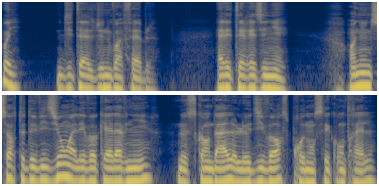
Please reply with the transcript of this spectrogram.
Oui, dit-elle d'une voix faible. Elle était résignée. En une sorte de vision, elle évoquait l'avenir, le scandale, le divorce prononcé contre elle,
